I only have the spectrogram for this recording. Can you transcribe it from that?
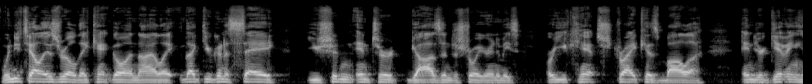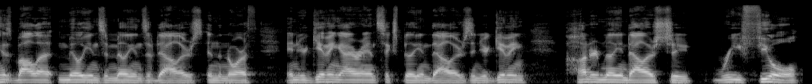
when you tell Israel they can't go annihilate, like you're going to say you shouldn't enter Gaza and destroy your enemies, or you can't strike Hezbollah, and you're giving Hezbollah millions and millions of dollars in the north, and you're giving Iran $6 billion, and you're giving $100 million to refuel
